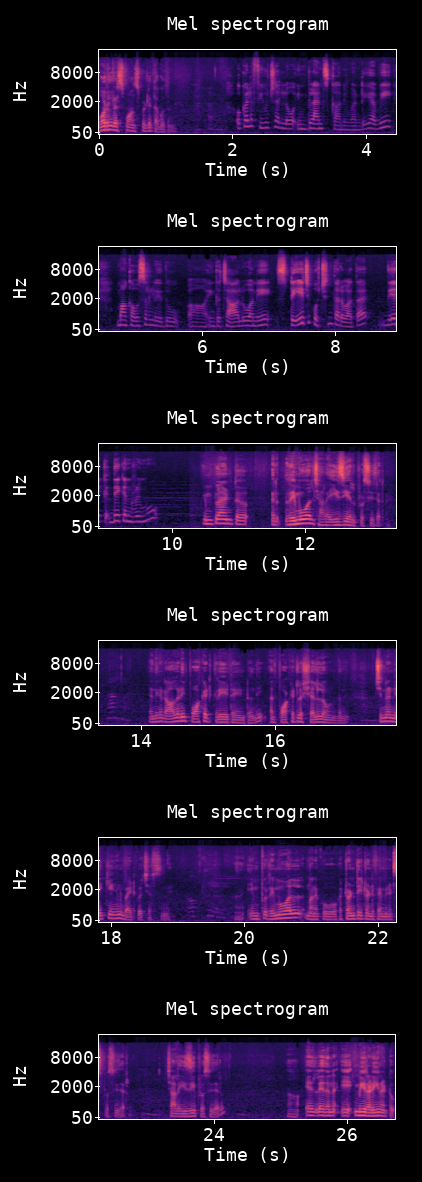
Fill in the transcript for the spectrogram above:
మోరల్ రెస్పాన్సిబిలిటీ తగ్గుతుంది. ఒకవేళ ఫ్యూచర్లో ఇంప్లాంట్స్ కానివ్వండి అవి మాకు అవసరం లేదు ఇంకా చాలు అనే స్టేజ్కి వచ్చిన తర్వాత they can remove implant removal చాలా ఈజీ హెల్ప్ ప్రొసీజర్ ఎందుకంటే ఆల్రెడీ పాకెట్ క్రియేట్ అయి ఉంటుంది అది పాకెట్లో షెల్లో ఉంటుంది. చిన్న నెక్కింగ్ బయటకు వచ్చేస్తుంది. ఇంపు రిమూవల్ మనకు ఒక twenty twenty five minutes procedure చాలా ఈజీ ప్రొసీజర్ లేదన్నా ఏ- మీరు అడిగినట్టు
